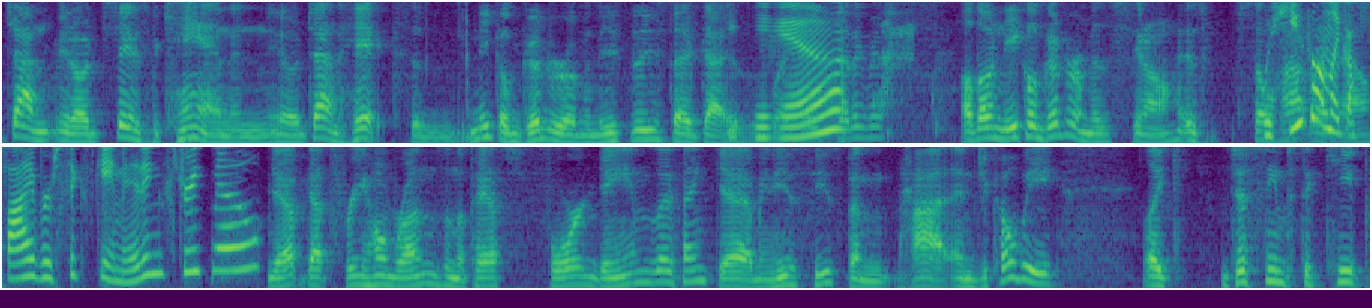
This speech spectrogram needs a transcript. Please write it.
John, you know James McCann and you know John Hicks and Nico Goodrum and these these type guys. It's like, Yeah. me? Although Nico Goodrum is you know is so Well, hot he's on right like now. a five or six game hitting streak now. Yep, got three home runs in the past four games, I think. Yeah, I mean he's he's been hot, and Jacoby, like, just seems to keep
